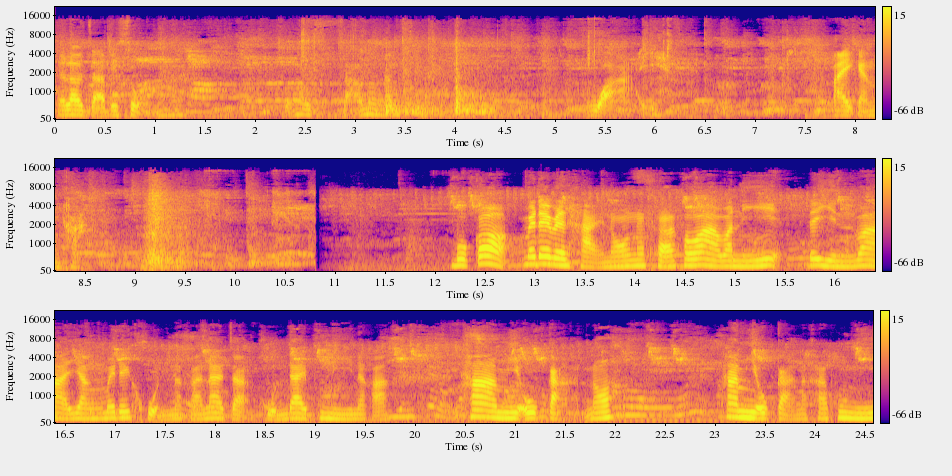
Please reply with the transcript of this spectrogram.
แล้วเราจะเอาไปส่งนะคะส่งให้สาวนุ่นน้ำสิหวาย ไปกันค่ะโบก็ไม่ได้ไปถ่ายน้องนะคะ เพราะว่าวันนี้ได้ยินว่ายังไม่ได้ขนนะคะ น่าจะขนได้พรุ่งนี้นะคะ ถ้ามีโอกาสเนาะ ถ้ามีโอกาสนะคะพรุ่งนี้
